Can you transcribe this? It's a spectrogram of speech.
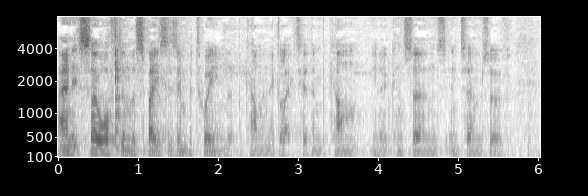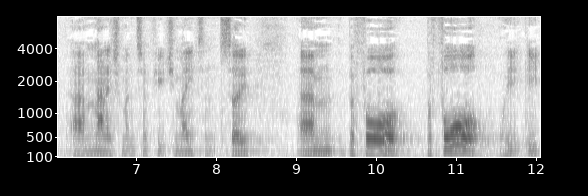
And it's so often the spaces in between that become neglected and become you know, concerns in terms of uh, management and future maintenance. So um, before, before we,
